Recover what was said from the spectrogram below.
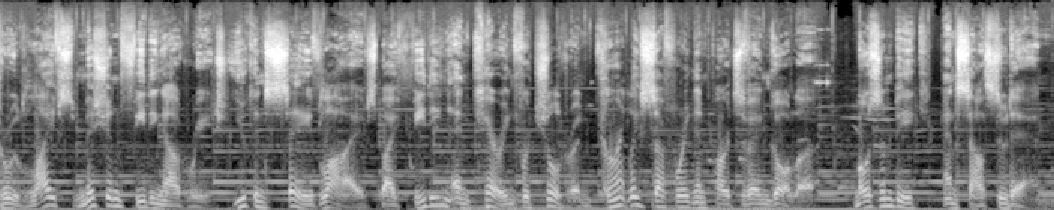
Through Life's Mission Feeding Outreach, you can save lives by feeding and caring for children currently suffering in parts of Angola, Mozambique, and South Sudan.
